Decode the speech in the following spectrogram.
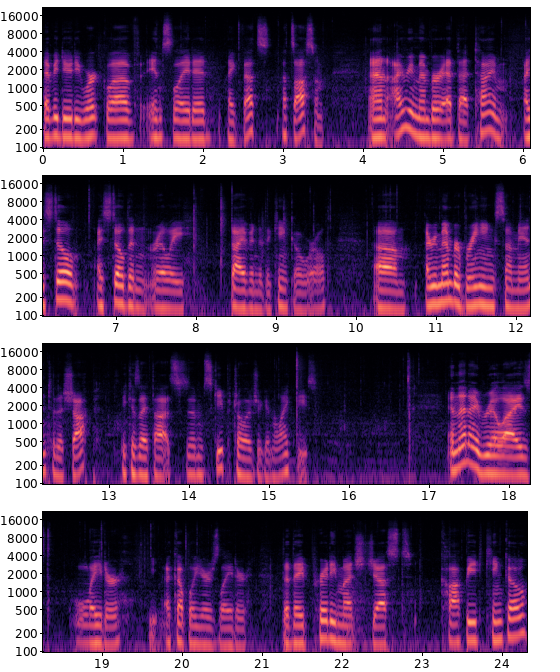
heavy duty work glove, insulated. Like that's that's awesome. And I remember at that time, I still I still didn't really dive into the Kinco world. Um, I remember bringing some into the shop because I thought some ski patrollers are gonna like these. And then I realized later, a couple years later, that they pretty much just copied Kinco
